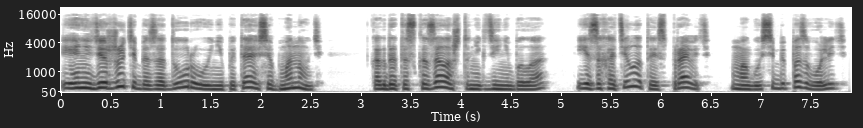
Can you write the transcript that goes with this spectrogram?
Я не держу тебя за дуру и не пытаюсь обмануть. Когда ты сказала, что нигде не была, я захотела это исправить, могу себе позволить.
